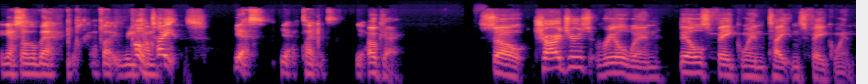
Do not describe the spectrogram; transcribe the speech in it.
I guess I'll go back. and look. I thought we oh, come. Titans. Yes. Yeah. Titans. Yeah. Okay. So Chargers real win, Bills fake win, Titans fake win.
